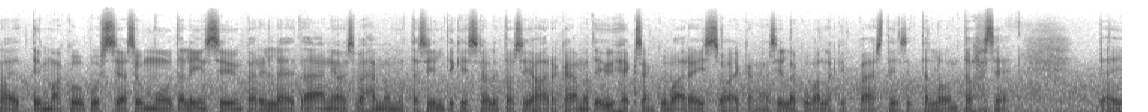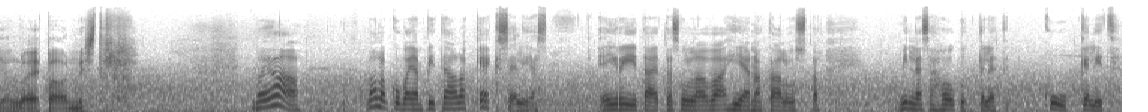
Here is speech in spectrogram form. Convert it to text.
laitettiin makuupussia sun muuta linssi ympärille, että ääni olisi vähemmän, mutta siltikin se oli tosi arka. Ja mä otin yhdeksän kuvaa reissuaikana ja sillä kuvallakin päästiin sitten Lontooseen. Ei ollut epäonnistunut. No joo, valokuvaajan pitää olla kekseliäs. Ei riitä, että sulla on vain hieno kalusto. Millä sä houkuttelet kuukkelit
